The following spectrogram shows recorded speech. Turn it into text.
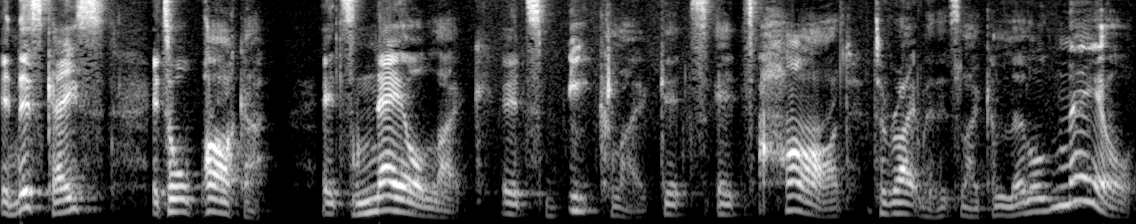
In this case, it's all Parker. It's nail-like, it's beak-like, it's, it's hard to write with. It's like a little nail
